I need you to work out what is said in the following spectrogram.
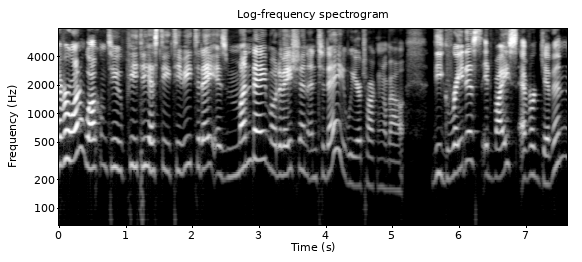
Hey everyone, welcome to PTSD TV. Today is Monday Motivation, and today we are talking about the greatest advice ever given?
